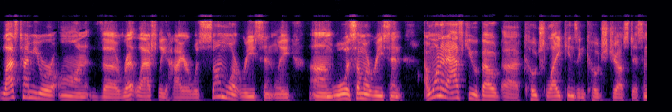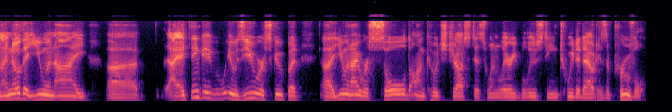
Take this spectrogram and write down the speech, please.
last time you were on, the Rhett Lashlee hire was somewhat recently. Um, what was somewhat recent? I wanted to ask you about uh, Coach Likens and Coach Justice, and I know that you and I uh, I think it, it, was you or Scoop, but uh, you and I were sold on Coach Justice when Larry Blustein tweeted out his approval.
